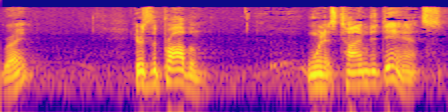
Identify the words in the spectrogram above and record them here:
Right? Here's the problem. When it's time to dance,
